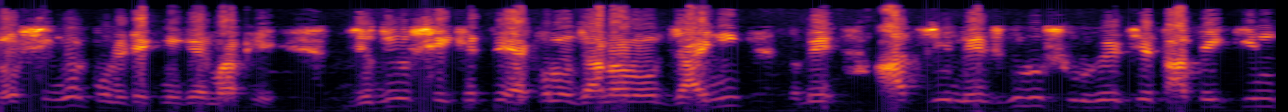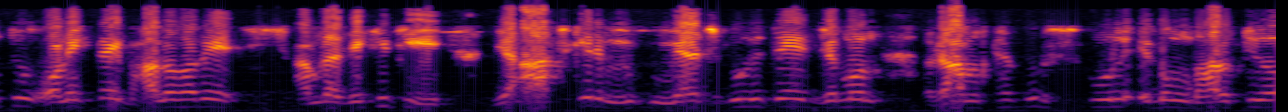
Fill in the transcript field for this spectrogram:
নরসিংহর পলিটেকনিকের মাঠে। যদিও সেক্ষেত্রে এখনও জানানো যায়নি, তবে আজ যে ম্যাচগুলো শুরু হয়েছে তাতে কিন্তু অনেকটাই ভালোভাবে আমরা দেখেছি যে আজকের ম্যাচগুলিতে যেমন রাম ঠাকুর স্কুল এবং ভারতীয়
